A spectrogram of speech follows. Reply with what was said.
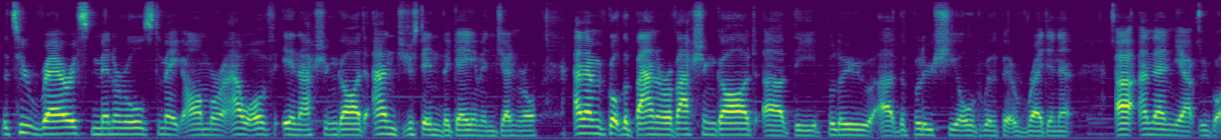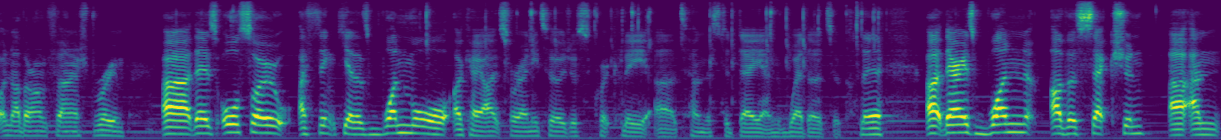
the two rarest minerals to make armor out of in Ashengard and just in the game in general. And then we've got the banner of Ashengard, uh, the blue uh, the blue shield with a bit of red in it. Uh, and then yeah, we've got another unfurnished room. Uh, there's also, I think, yeah, there's one more. Okay, I sorry, I need to just quickly uh, turn this to day and weather to clear. Uh, there is one other section, uh, and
